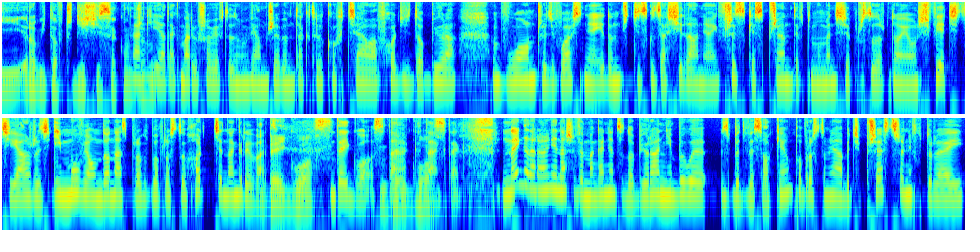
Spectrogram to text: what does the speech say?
i robi to w 30 sekund. Tak, i ja tak Mariuszowi wtedy mówiłam, że bym tak tylko chciała wchodzić do biura, włączyć właśnie jeden przycisk zasilania i wszystkie sprzęty w tym momencie się po prostu zaczynają świecić, jarzyć i mówią do nas po, prostu chodźcie nagrywać. Daj głos. Daj głos, tak, głos. tak, tak. No i generalnie nasze wymagania co do biura nie były zbyt wysokie, po prostu miała być przestrzeń, w której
